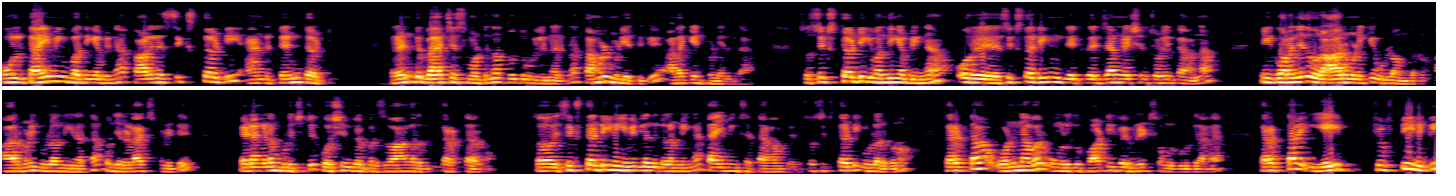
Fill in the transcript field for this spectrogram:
உங்களுக்கு டைமிங் பார்த்தீங்க அப்படின்னா காலையில் six thirty and ten thirty ரெண்டு பேட்சஸ் மட்டும்தான் தூத்துக்குடியில் என்ன இருக்குன்னா தமிழ் மீடியத்துக்கு அலோகேட் பண்ணியிருக்கிறாங்க ஸோ சிக்ஸ் தேர்ட்டிக்கு வந்தீங்க அப்படின்னா ஒரு சிக்ஸ் தேர்ட்டிக்கு எக்ஸாமினேஷன் சொல்லியிருக்காங்கன்னா நீங்கள் குறைஞ்சது ஒரு ஆறு மணிக்கு உள்ளே வந்துடும் ஆறு மணிக்கு உள்ளே வந்தீங்கன்னா தான் கொஞ்சம் ரிலாக்ஸ் பண்ணிட்டு இடங்கிடம் பிடிச்சிட்டு கொஸ்டின் பேப்பர்ஸ் வாங்குறதுக்கு கரெக்டாக இருக்கும். ஸோ சிக்ஸ் தேர்ட்டிக்கு நீங்கள் வீட்டிலேருந்து கிளம்புனீங்கன்னா டைமிங் செட் ஆகாமல் போயிடும். ஸோ சிக்ஸ் தேர்ட்டிக்கு உள்ளே இருக்கணும். கரெக்டாக ஒன் ஹவர் உங்களுக்கு ஃபார்ட்டி ஃபைவ் மினிட்ஸ் உங்களுக்கு கொடுக்குறாங்க. கரெக்டாக எயிட் ஃபிஃப்டீனுக்கு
